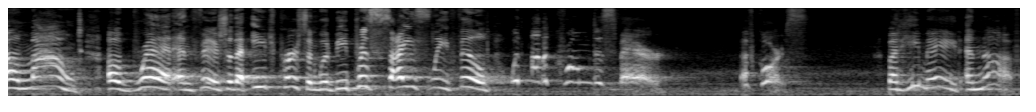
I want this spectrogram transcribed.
amount of bread and fish so that each person would be precisely filled without a crumb to spare. Of course. But he made enough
